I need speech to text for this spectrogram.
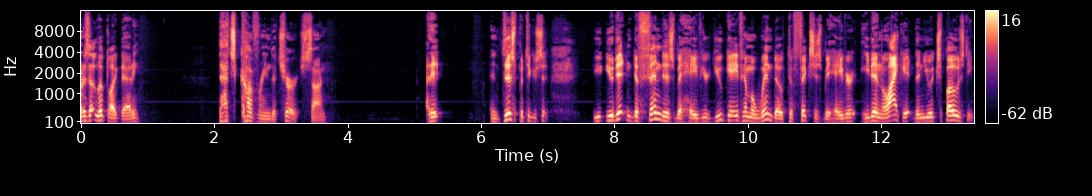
What does that look like, Daddy? That's covering the church, son. I did in this particular you, you didn't defend his behavior. You gave him a window to fix his behavior. He didn't like it, then you exposed him.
